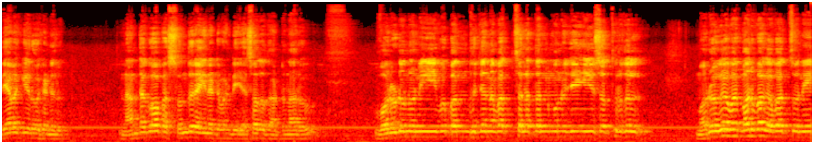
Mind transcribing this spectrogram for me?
దేవకి రోహిణులు నందగోప సుందరి అయినటువంటి యశోదతో అంటున్నారు వరుడును నీవు బంధుజన వత్సల తన్మును జేయు శత్రుదుల్ మరుగవ మరుభగవత్సుని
